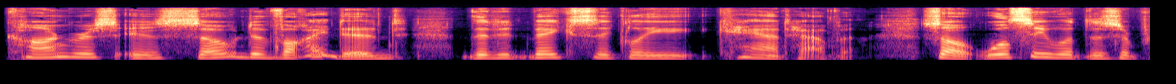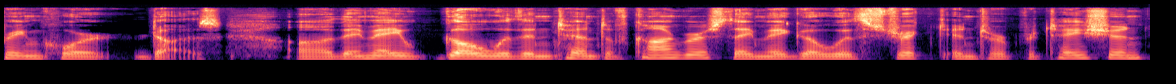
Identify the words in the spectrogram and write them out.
Congress is so divided that it basically can't happen. So we'll see what the Supreme Court does. Uh, they may go with intent of Congress. They may go with strict interpretation.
